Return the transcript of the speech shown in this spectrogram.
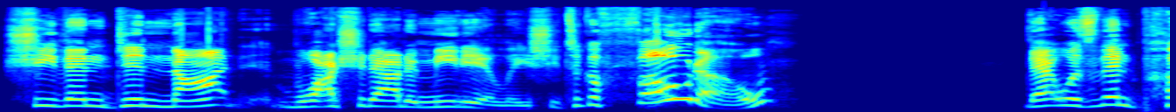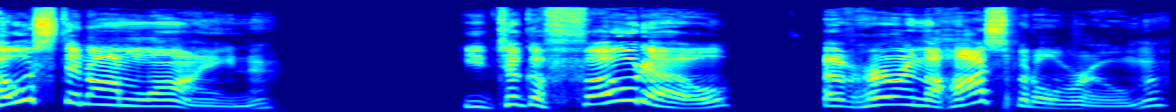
she then did not wash it out immediately. She took a photo that was then posted online. You took a photo of her in the hospital room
